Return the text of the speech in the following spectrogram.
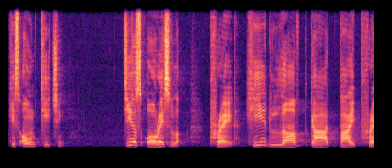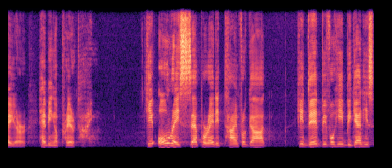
his own teaching. Jesus always lo- prayed. He loved God by prayer, having a prayer time. He always separated time for God. He did before he began his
